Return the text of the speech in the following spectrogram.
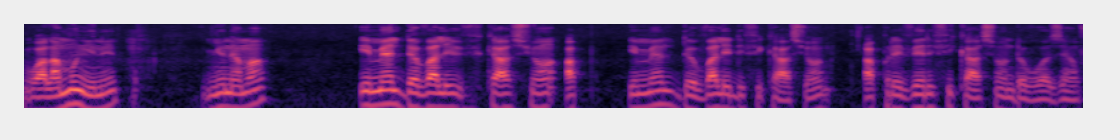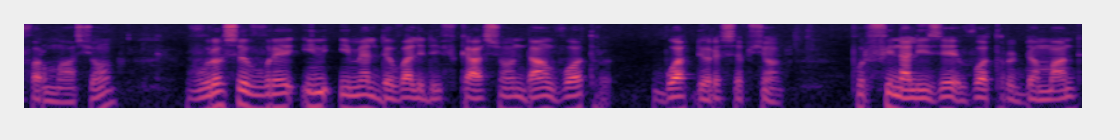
voilà mu ngi ni ñu ne ma email de validification ab email de validification après vérification de vos informations vous recevrez une email de validification dans votre boîte de réception pour finaliser votre demande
